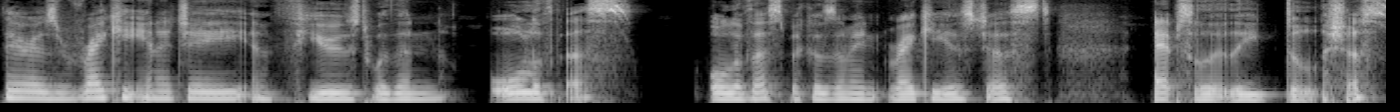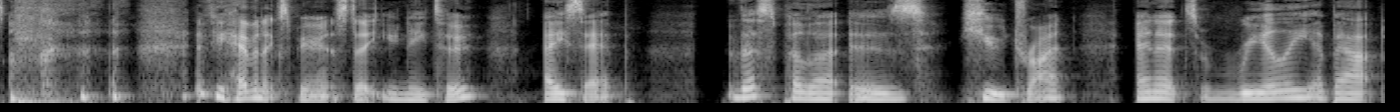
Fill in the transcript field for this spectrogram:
There is Reiki energy infused within all of this. All of this, because I mean, Reiki is just absolutely delicious. if you haven't experienced it, you need to ASAP. This pillar is huge, right? And it's really about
